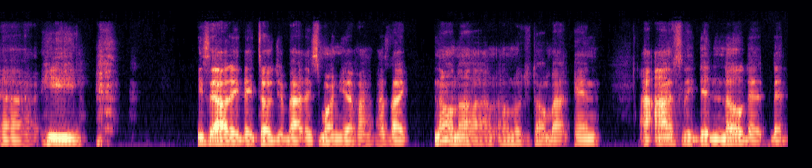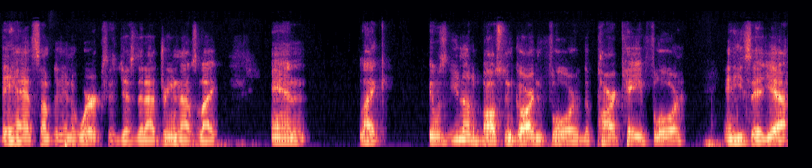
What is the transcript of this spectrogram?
uh, he he said, "Oh, they, they told you about they smarting you up, huh?" I was like, "No, no, I, I don't know what you're talking about." And I honestly didn't know that that they had something in the works. It's just that I dreamed. I was like, and like it was, you know, the Boston Garden floor, the parquet floor, and he said, "Yeah."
